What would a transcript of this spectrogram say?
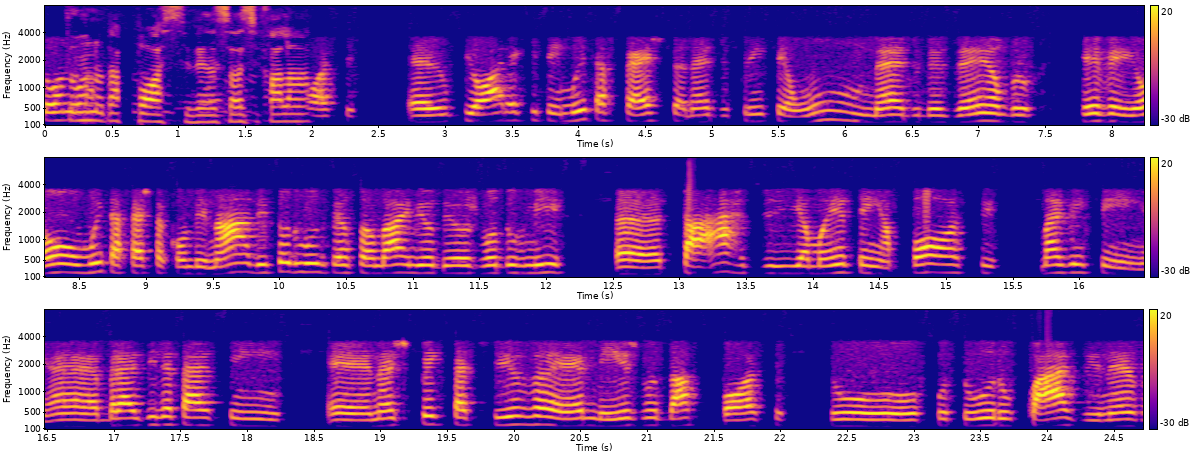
torno, em torno da posse, né? Só se fala. Posse. É, o pior é que tem muita festa, né, de 31, né, de dezembro, Réveillon, muita festa combinada e todo mundo pensando, ai meu Deus, vou dormir é, tarde e amanhã tem a posse. Mas enfim, é, Brasília está assim, é, na expectativa é mesmo da posse do futuro, quase, né,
